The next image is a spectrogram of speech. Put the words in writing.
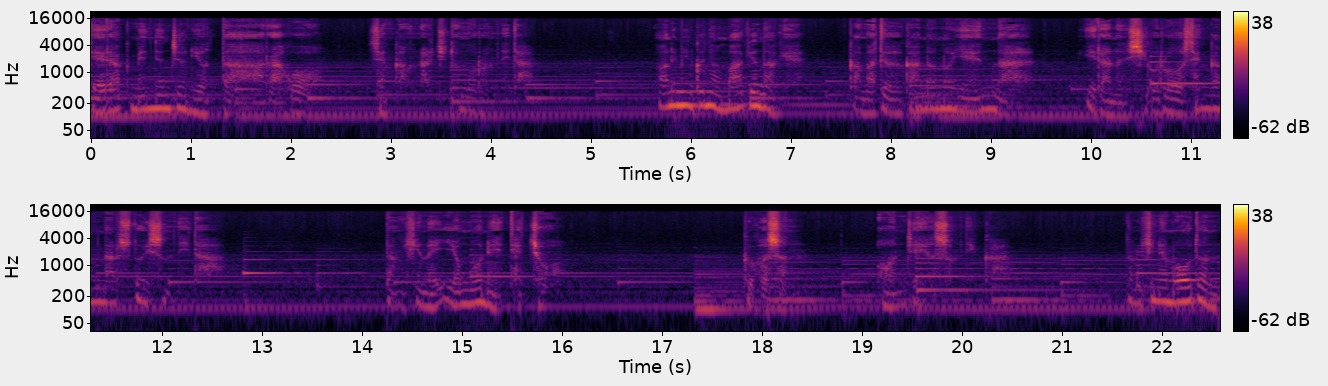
대략 몇 년 전이었다라고 생각날지도 모릅니다. 아니면 그냥 막연하게 까마득한 어느 옛날이라는 식으로 생각날 수도 있습니다. 당신의 영혼의 태초, 그것은 언제였습니까? 당신의 모든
